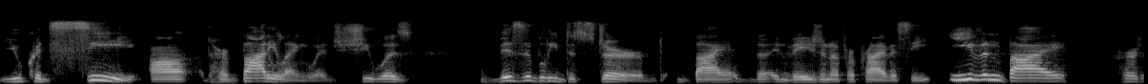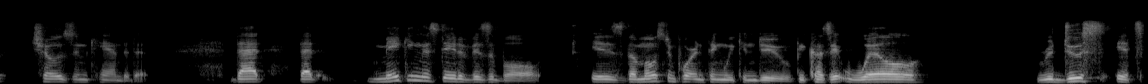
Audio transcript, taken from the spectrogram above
you could see uh, her body language. She was visibly disturbed by the invasion of her privacy, even by her chosen candidate. That, that making this data visible is the most important thing we can do because it will reduce its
